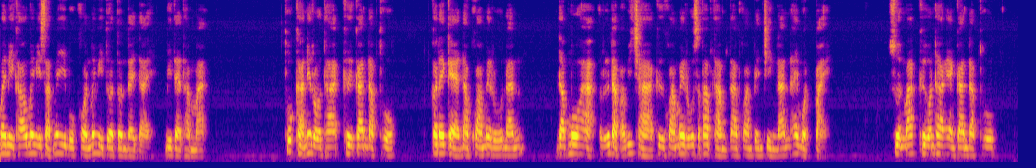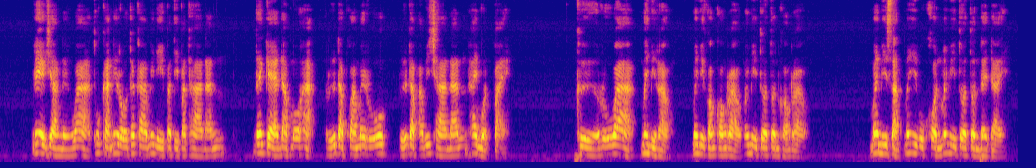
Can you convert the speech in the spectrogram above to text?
ไม่มีเขาไม่มีสัตว์ไม่มีบุคคล ไม่มีตัวตนใด ๆ มีแต่ธรรมะ ทุกขานิโรธะคือการดับทุกข์ก็ได้แก่ดับความไม่รู้นั้น ดับโมหะหรือดับอวิชชาคือความไม่รู้สภาพธรรมตามความเป็นจริงนั้นให้หมดไป ส่วนมรรคคือหนทางแห่งการดับทุกข์ เรียกอย่างหนึ่งว่าทุกขนิโรธคามินีปฏิปทานั้น ได้แก่ดับโมหะ หรือดับความไม่รู้ หรือดับอวิชชานั้นให้หมดไป คือรู้ว่าไม่มีเรา ไม่มีของของเรา ไม่มีตัวตนของเรา ไม่มีสัตว์ ไม่มีบุคคล ไม่มีตัวตนใด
